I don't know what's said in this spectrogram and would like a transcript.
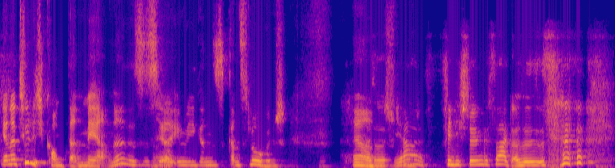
Ja, natürlich kommt dann mehr, ne? Das ist ja, ja irgendwie ganz, ganz logisch. Ja, also ja, finde ich schön gesagt. Also es ist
